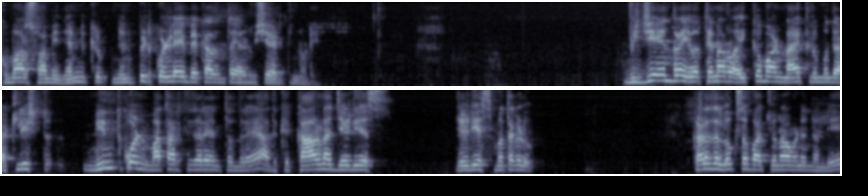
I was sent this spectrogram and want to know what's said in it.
ಕುಮಾರಸ್ವಾಮಿ ನೆನ್ಕಿ, ನೆನ್ಪಿಟ್ಕೊಳ್ಳೇಬೇಕಾದಂಥ ಎರಡು ವಿಷಯ ಹೇಳ್ತೀನಿ ನೋಡಿ. ವಿಜಯೇಂದ್ರ ಇವತ್ತೇನಾದ್ರು ಹೈಕಮಾಂಡ್ ನಾಯಕರ ಮುಂದೆ ಅಟ್ಲೀಸ್ಟ್ ನಿಂತ್ಕೊಂಡು ಮಾತಾಡ್ತಿದ್ದಾರೆ ಅಂತಂದ್ರೆ ಅದಕ್ಕೆ ಕಾರಣ J D S J D S ಮತಗಳು. ಕಳೆದ ಲೋಕಸಭಾ ಚುನಾವಣೆಯಲ್ಲಿ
